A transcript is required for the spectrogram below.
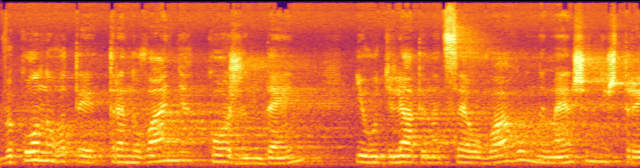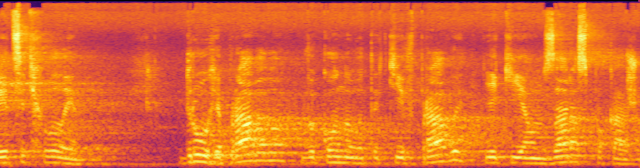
виконувати тренування кожен день і уділяти на це увагу не менше ніж 30 хвилин. Друге правило виконувати ті вправи, які я вам зараз покажу.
